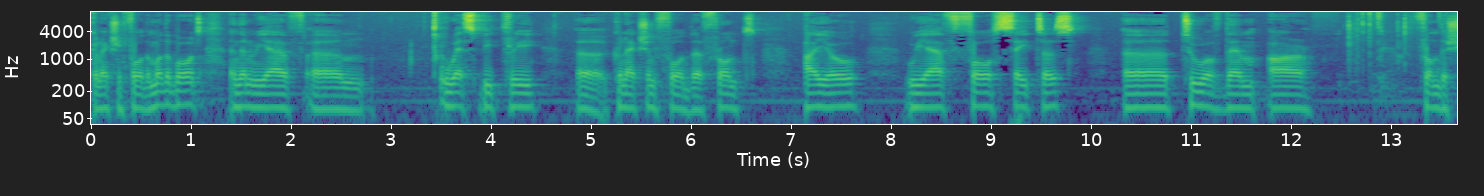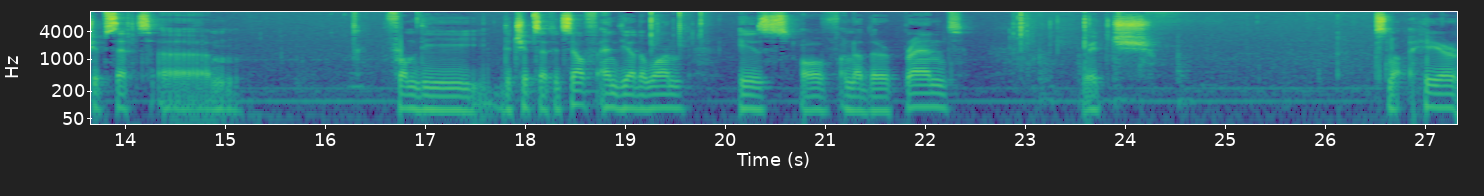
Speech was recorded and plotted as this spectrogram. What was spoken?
connection for the motherboards, and then we have um, USB 3 uh, connection for the front I/O. We have four SATAs. Uh, two of them are from the chipset, um, from the the chipset itself, and the other one is of another brand, which it's not here,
